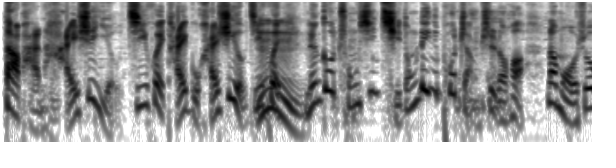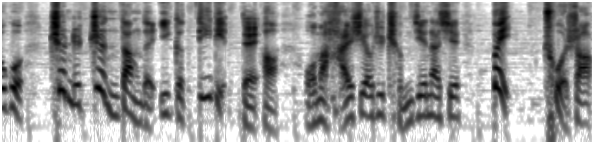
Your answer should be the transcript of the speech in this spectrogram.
大盘还是有机会，台股还是有机会嗯能够重新启动另一波涨势的话，那么我说过，趁着震荡的一个低点，对好，我们还是要去承接那些被错杀。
